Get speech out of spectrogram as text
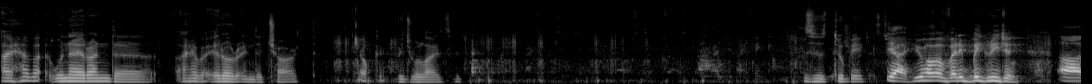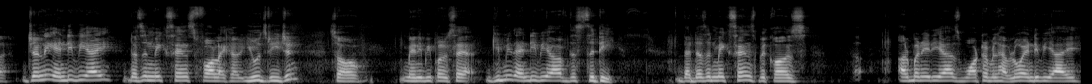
I have a, when I run the I have an error in the chart. Okay. Visualize it. This is too big. Yeah, you have a very big region. Uh, generally, NDVI doesn't make sense for like a huge region. So many people say, give me the NDVI of the city. That doesn't make sense because uh, urban areas, water will have low NDVI,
